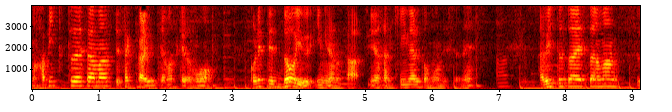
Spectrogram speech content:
まあ、ハビットトゥエサーマンスってさっきから言ってますけどもこれってどういう意味なのか皆さん気になると思うんですよねハビットトゥエサーマンス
